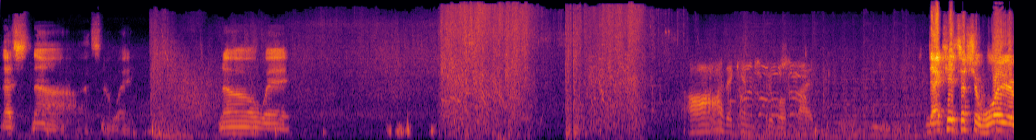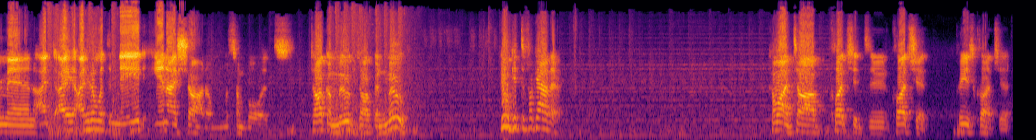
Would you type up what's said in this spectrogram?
That's nah. That's no way. No way. Oh, they came through both sides. That kid's such a warrior, man. I, I, I hit him with the nade and I shot him with some bullets. Talking move, talking move. Go, get the fuck out of there. Come on, Top. Clutch it, dude. Clutch it. Please clutch it.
